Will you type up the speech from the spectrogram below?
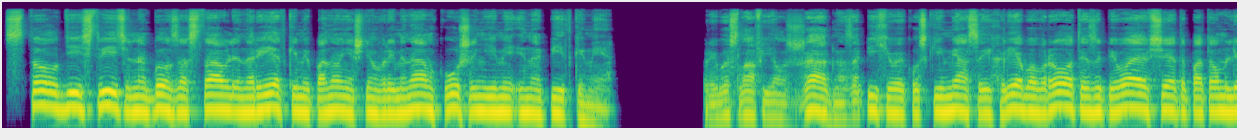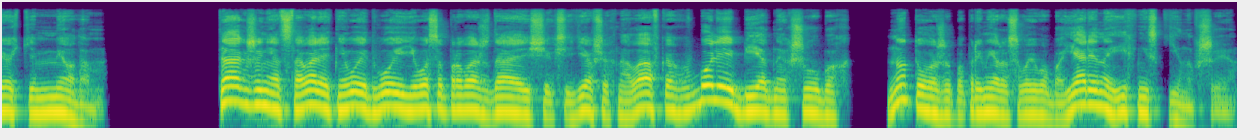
Стол действительно был заставлен редкими по нынешним временам кушаньями и напитками. Прибыслав ел жадно, запихивая куски мяса и хлеба в рот и запивая все это потом легким медом. Также не отставали от него и двое его сопровождающих, сидевших на лавках в более бедных шубах, но тоже, по примеру своего боярина, их не скинувшие.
